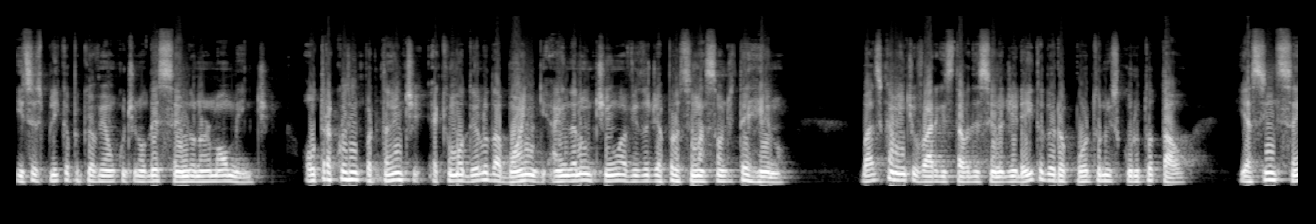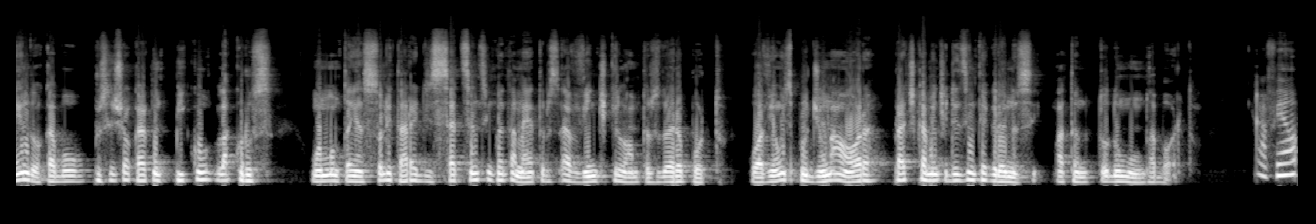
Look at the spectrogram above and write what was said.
Isso explica porque o avião continuou descendo normalmente. Outra coisa importante é que o modelo da Boeing ainda não tinha um aviso de aproximação de terreno. Basicamente, o Vargas estava descendo à direita do aeroporto no escuro total, e assim sendo, acabou por se chocar com Pico La Cruz, uma montanha solitária de 750 metros a 20 quilômetros do aeroporto. O avião explodiu na hora, praticamente desintegrando-se, matando todo mundo a bordo. Avião,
